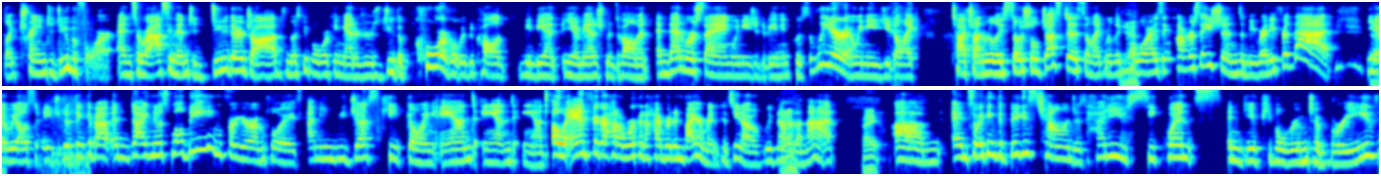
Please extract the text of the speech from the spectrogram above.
like trained to do before. And so we're asking them to do their jobs. Most people working managers do the core of what we would call maybe you know management development. And then we're saying we need you to be an inclusive leader and we need you to like touch on really social justice and like really Yeah. polarizing conversations and be ready for that you Yeah. know we also need you to think about and diagnose well-being for your employees i mean we just keep going and and and oh and figure out how to work in a hybrid environment because you know we've never Yeah. done that Right. um and so i think the biggest challenge is how do you sequence and give people room to breathe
